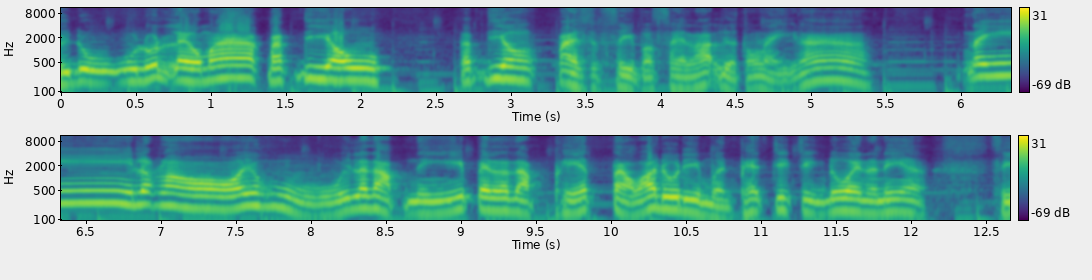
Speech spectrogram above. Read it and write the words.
ย ดูรวดเร็วมากแป๊บเดียว แป๊บเดียว 84%ละเหลือตรงไหนอีกนะนี่เรียบร้อยโอ้โหระดับนี้เป็นระดับเพชรแต่ว่าดูดีเหมือนเพชรจริง ๆ ด้วยนะเนี่ย สี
